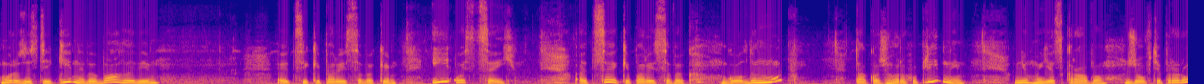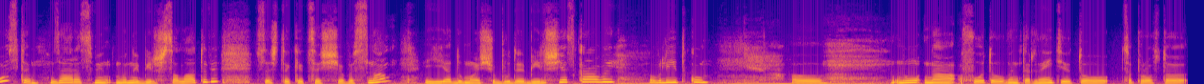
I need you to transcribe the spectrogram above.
морозостійкі, невибагливі ці кипарисовики. І ось цей. Е, Це кипарисовик Golden Mop, також горохоплідний. В нього яскраво жовті прорости. Зараз він, вони більш салатові. Все ж таки це ще весна. Я думаю, що буде більш яскравий влітку. Е, Ну, на фото в інтернеті то це просто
